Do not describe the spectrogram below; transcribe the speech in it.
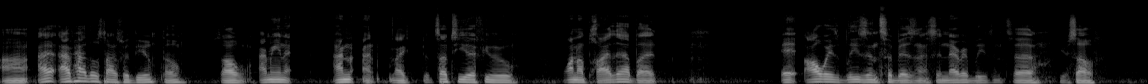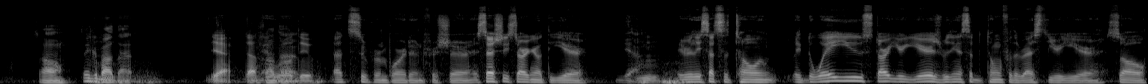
uh, I, I've had those talks with you though. So I mean, I'm, I'm like it's up to you if you want to apply that, but it always bleeds into business. It never bleeds into yourself. So think about mm-hmm. that. Yeah, definitely will that. do. That's super important for sure, especially starting out the year. Yeah. Mm-hmm. It really sets the tone. Like the way you start your year is really gonna set the tone for the rest of your year. So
